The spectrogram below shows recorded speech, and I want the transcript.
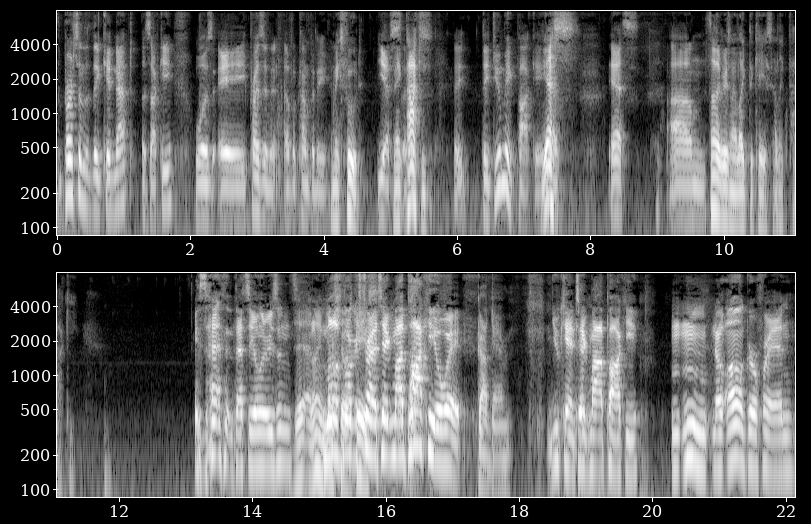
the person that they kidnapped, Asaki, was a president of a company. It makes food. Yes, Make and Pocky. it's- They they do make pocky. Yes. Yes. Um, That's another reason I like the case. I like Pocky. is that that's the only reason? Is it- I don't even know Motherfuckers trying to take my pocky away. Goddamn. You can't take my pocky. Mm-mm. No, uh, girlfriend.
